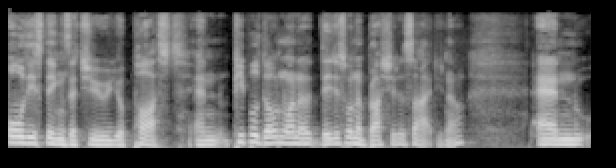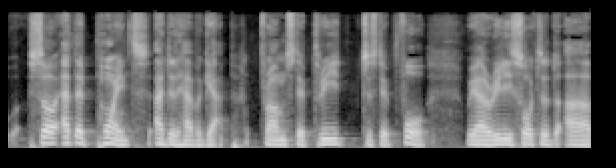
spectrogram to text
all these things that you your past, and people don't want to. They just want to brush it aside, you know. And so at that point, I did have a gap from step three to step four, where I really sorted uh,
